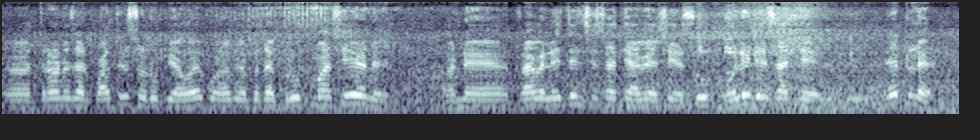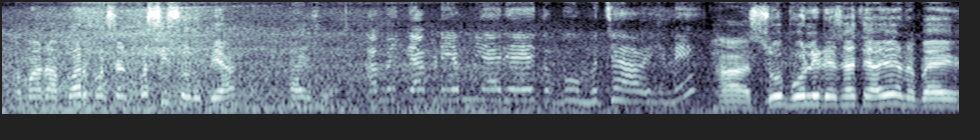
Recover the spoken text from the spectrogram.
ત્રણ હજાર પાંત્રીસો રૂપિયા હોય પણ અમે બધા ગ્રુપમાં છીએ ને અને ટ્રાવેલ એજન્સી સાથે આવ્યા છીએ શુભ હોલિડે સાથે. એટલે અમારા પર પર્સન પચીસો રૂપિયા થાય છે. આપણે એમની આરે તો બહુ મજા આવે છે નહીં? હા શુભ હોલિડે સાથે આવ્યા ને ભાઈ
